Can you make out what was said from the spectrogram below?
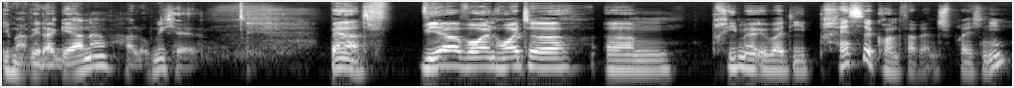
Immer wieder gerne. Hallo Michael. Bernhard, wir wollen heute ähm, primär über die Pressekonferenz sprechen.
